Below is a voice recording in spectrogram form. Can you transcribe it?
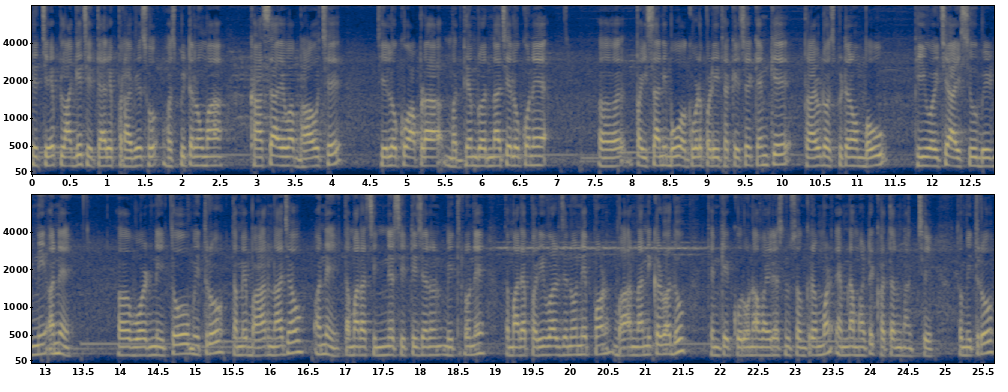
જે ચેપ લાગે છે ત્યારે પ્રાઇવેટ હોસ્પિટલોમાં ખાસા એવા ભાવ છે. જે લોકો આપણા મધ્યમ વર્ગના છે લોકોને પૈસાની બહુ અગવડ પડી શકે છે. કેમ કે પ્રાઇવેટ હોસ્પિટલમાં બહુ ફી હોય છે આઈસીયુ બેડની અને વોર્ડની. તો મિત્રો, તમે બહાર ના જાઓ અને તમારા સિનિયર સિટીઝન મિત્રોને, તમારા પરિવારજનોને પણ બહાર ના નીકળવા દો. કેમ કે કોરોના વાયરસનું સંક્રમણ એમના માટે ખતરનાક છે. તો મિત્રો,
